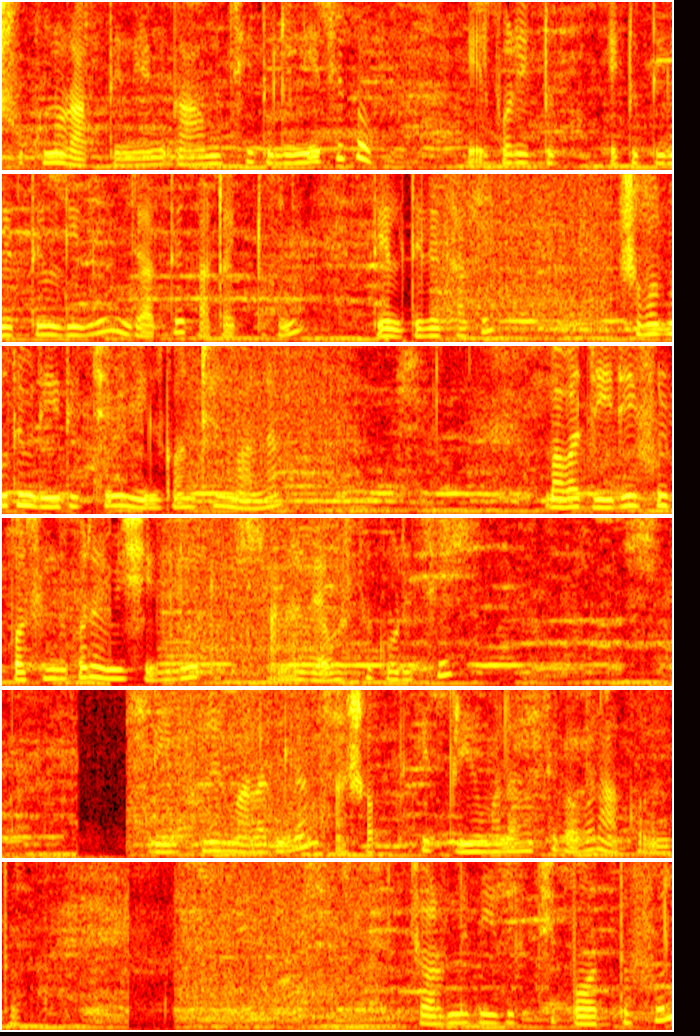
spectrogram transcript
শুকনো রাখতে নেই। আমি গা মুছিয়ে তুলে নিয়েছি তো। এরপরে একটু একটু তিলের তেল দিয়ে দিলাম, যাতে কাটা একটুখানি তেল তেলে থাকে। সবার প্রথমে দিয়ে দিচ্ছি আমি নীলকণ্ঠের মালা। বাবা যে যেই ফুল পছন্দ করে আমি সেগুলো আনার ব্যবস্থা করেছি। বেল ফুলের মালা দিলাম আর সব থেকে প্রিয় মালা হচ্ছে বাবার আকন্দ। চরণে দিয়ে দিচ্ছি পদ্ম ফুল।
